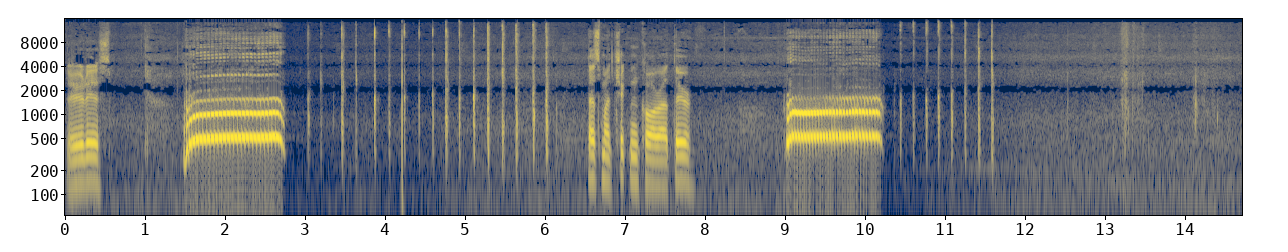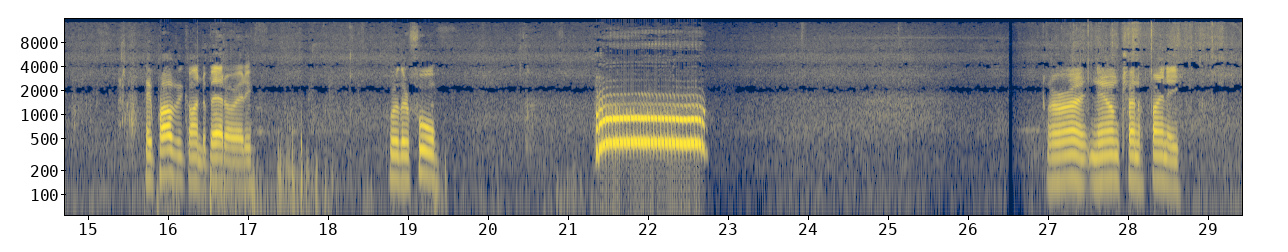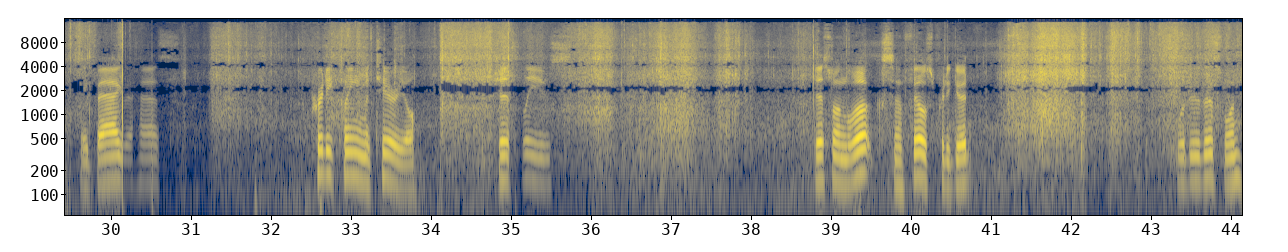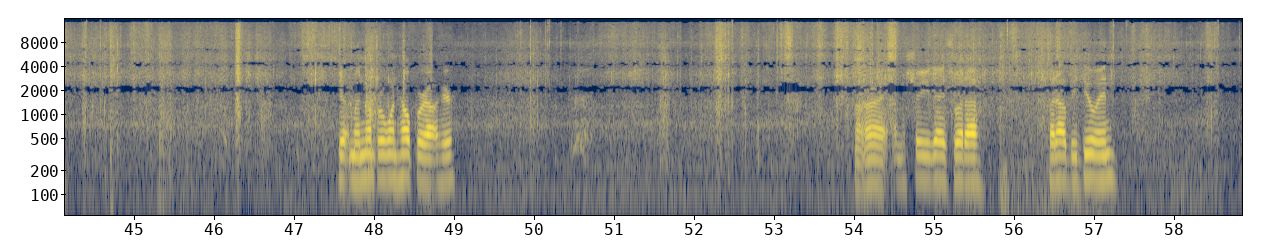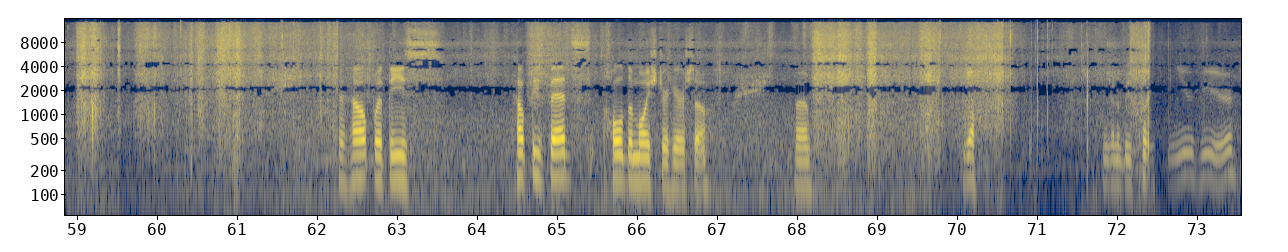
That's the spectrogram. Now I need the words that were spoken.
There it is. That's my chicken car out there. They've probably gone to bed already. Or they're full. Alright, now I'm trying to find a a bag that has pretty clean material. Just leaves. This one looks and feels pretty good. We'll do this one. Got my number one helper out here. Alright, I'm gonna show you guys what I what I'll be doing to help with these help these beds hold the moisture here so um, yeah. I'm gonna be placing you here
